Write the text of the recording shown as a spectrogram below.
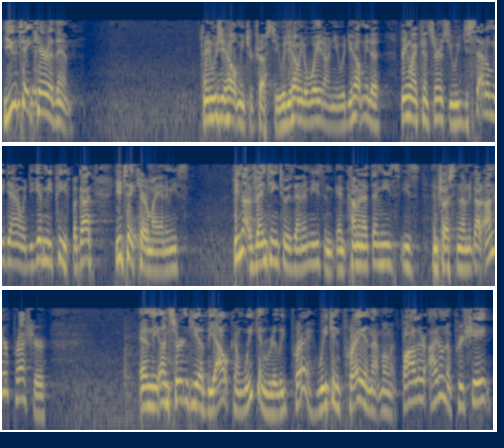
you take care of them. And would you help me to trust you? Would you help me to wait on you? Would you help me to bring my concerns to you? Would you settle me down? Would you give me peace? But God, you take care of my enemies. He's not venting to his enemies and, and coming at them. He's, he's entrusting them to God. Under pressure and the uncertainty of the outcome, we can really pray. We can pray in that moment. Father, I don't appreciate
